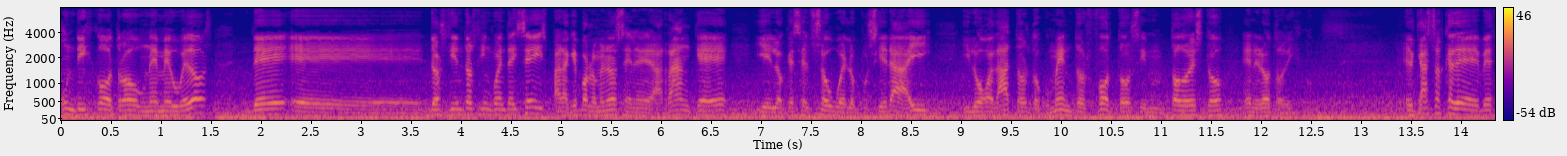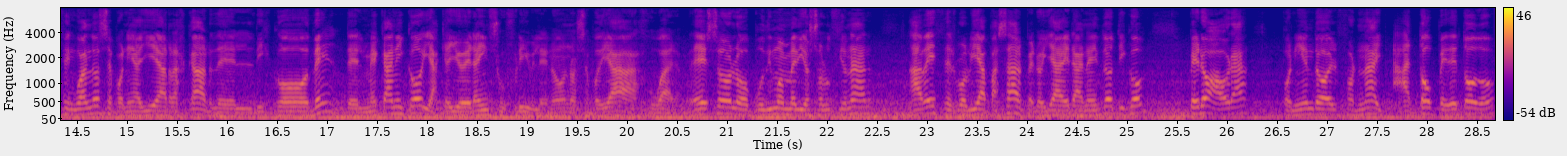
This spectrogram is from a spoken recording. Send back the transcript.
un disco, otro, un MV2 de 256 eh, para que por lo menos en el arranque y en lo que es el software lo pusiera ahí y luego datos, documentos, fotos y todo esto en el otro disco. El caso es que de vez en cuando se ponía allí a rascar del disco D, del mecánico, y aquello era insufrible, ¿no? No se podía jugar. Eso lo pudimos medio solucionar. A veces volvía a pasar, pero ya era anecdótico. Pero ahora, poniendo el Fortnite a tope de todo,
